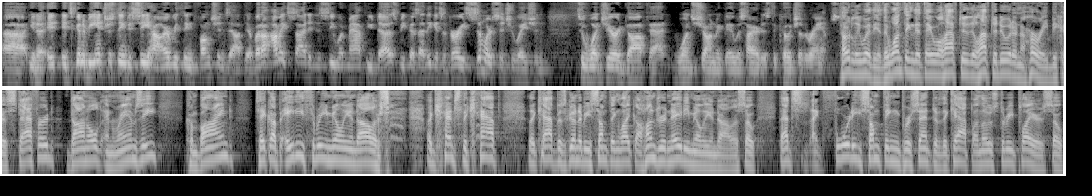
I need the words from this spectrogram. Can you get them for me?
Uh, you know, it, it's going to be interesting to see how everything functions out there. But I'm excited to see what Matthew does because I think it's a very similar situation to what Jared Goff had once Sean McVay was hired as the coach of the Rams. Totally with you. The one thing that they will have to, they'll have to do it in a hurry because Stafford, Donald, and Ramsey combined take up $83 million against the cap. The cap is going to be something like $180 million. So that's like 40 something percent of the cap on those three players. So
